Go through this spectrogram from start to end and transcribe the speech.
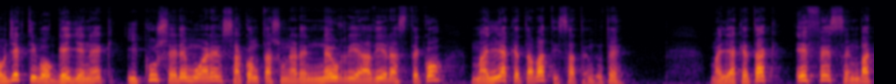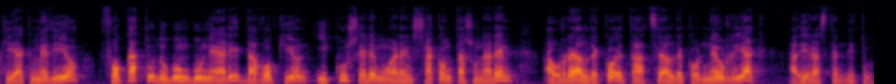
Objektibo gehienek ikus eremuaren sakontasunaren neurria adierazteko mailaketa bat izaten dute. Mailaketak F zenbakiak medio fokatu dugun guneari dagokion ikus eremuaren sakontasunaren aurrealdeko eta atzealdeko neurriak adierazten ditu.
